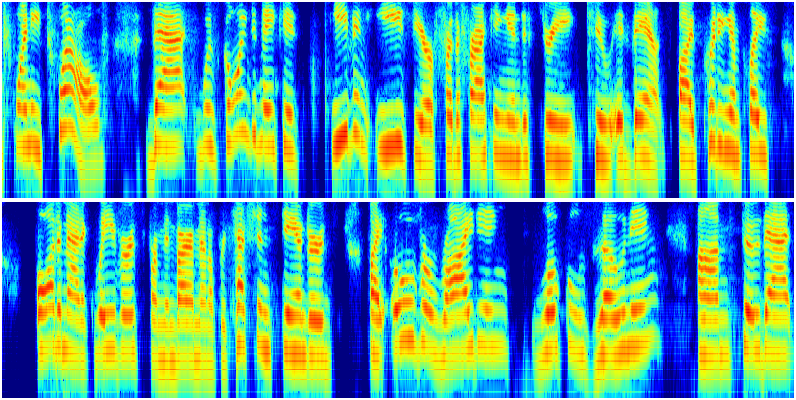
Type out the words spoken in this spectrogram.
2012 that was going to make it even easier for the fracking industry to advance by putting in place automatic waivers from environmental protection standards, by overriding local zoning um, so that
